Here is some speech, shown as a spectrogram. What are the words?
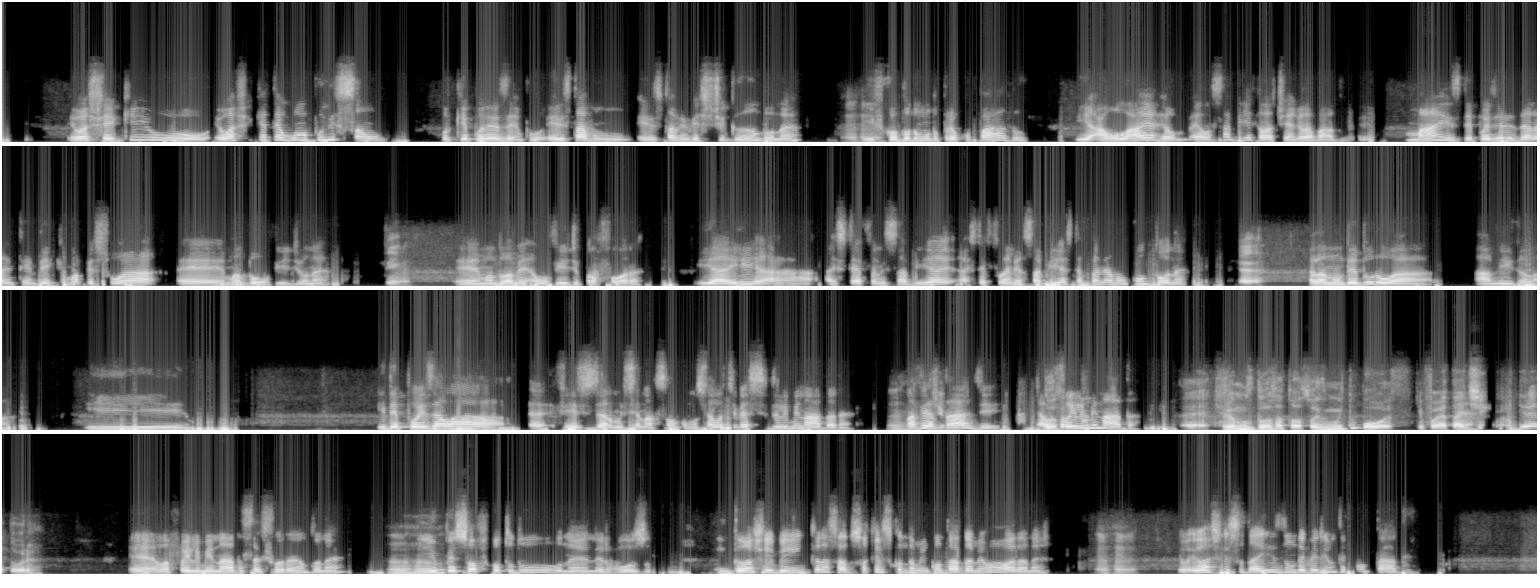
eu achei que o, eu achei que ia ter alguma punição, porque, por exemplo, eles estavam eles estavam investigando, né? Uhum. E ficou todo mundo preocupado. E a Ulaia, ela sabia que ela tinha gravado, mas depois eles deram a entender que uma pessoa é, mandou o vídeo, né? Sim. É, mandou a, o vídeo para fora. E aí a, a Stephanie sabia, a Stefania sabia, a Stefania não contou, né? É. Ela não dedurou a, a amiga lá. E e depois ela é, eles fizeram uma encenação como se ela tivesse sido eliminada, né? Uhum. Na verdade, ela duas foi eliminada. É, tivemos duas atuações muito boas, que foi a Tati é. a diretora. É, ela foi eliminada, saiu chorando, né? Uhum. E o pessoal ficou tudo né, nervoso. Então achei bem engraçado. Só que eles também contaram da mesma hora, né? Uhum. Eu, eu acho que isso daí eles não deveriam ter contado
